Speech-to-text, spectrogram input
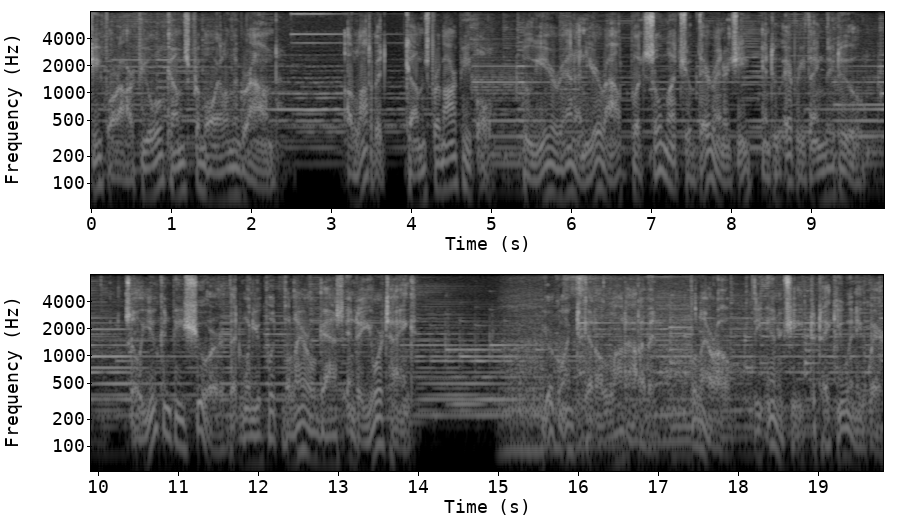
Energy for our fuel comes from oil on the ground. A lot of it comes from our people, who year in and year out put so much of their energy into everything they do. So you can be sure that when you put Valero gas into your tank, you're going to get a lot out of it. Valero, the energy to take you anywhere.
